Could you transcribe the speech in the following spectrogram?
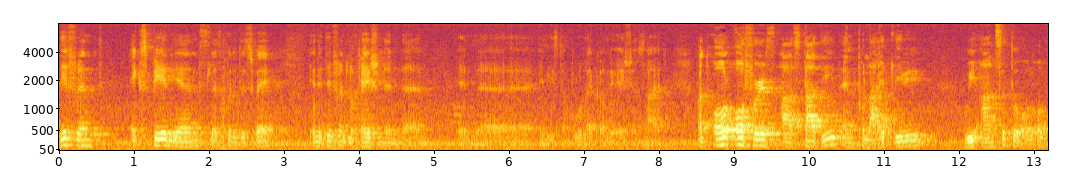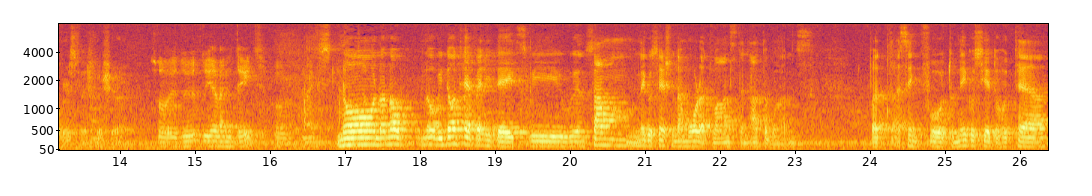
different experience, let's put it this way, in a different location in, uh, in, uh, in Istanbul, like on the Asian side. But all offers are studied and politely we answer to all offers for, for sure. So do, do you have any date for next? No, no, no, no. We don't have any dates. We, we some negotiations are more advanced than other ones. But I think for to negotiate a hotel,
